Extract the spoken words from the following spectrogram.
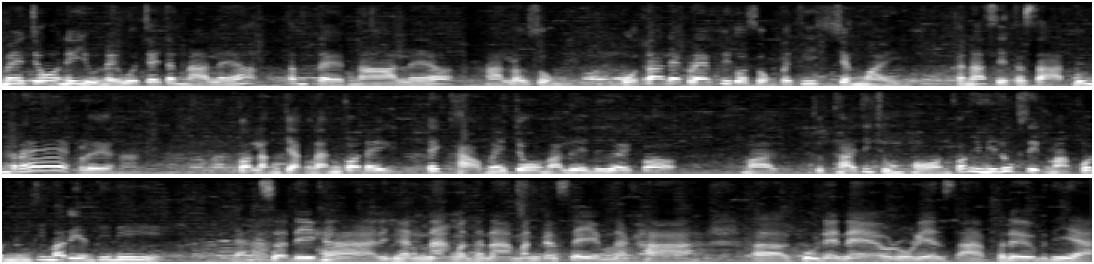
แม่โจ้นี่อยู่ในหัวใจตั้งนานแล้ว ตั้งแต่นานแล้วหาเราส่งโคต้าแรก ๆ พี่ก็ส่งไปที่เชียงใหม่ คณะเศรษฐศาสตร์รุ่นแรกเลยค่ะก็หลังจากนั้นก็ได้ได้ข่าวแม่โจ้มาเรื่อย ๆ ก็ มาสุดท้ายที่ชุมพร ก็มีลูกศิษย์มาคนหนึ่งที่มาเรียนที่นี่นะคะสวัสดีค่ะ ดิฉันนางวันธนามั่นเกษมนะคะครูแนแนวโรงเรียนศาสตร์พระเดิมวิทยา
